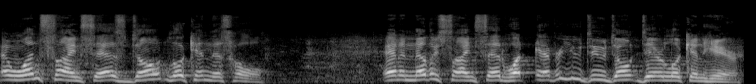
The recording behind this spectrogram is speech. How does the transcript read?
And one sign says, Don't look in this hole. And another sign said, Whatever you do, don't dare look in here.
